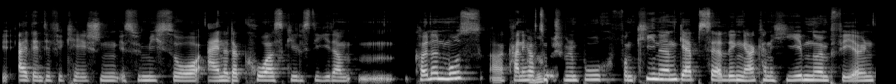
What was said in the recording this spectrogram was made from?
Identification ist für mich so einer der Core-Skills, die jeder mm, können muss. Äh, kann ich auch mhm. zum Beispiel ein Buch von Keenan, Gap Selling, ja, kann ich jedem nur empfehlen.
